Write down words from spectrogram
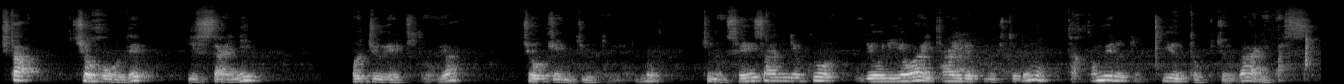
した処方で実際に補充液等や超研究というよりも木の生産力をより弱い体力の人でも高めるという特徴があります。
